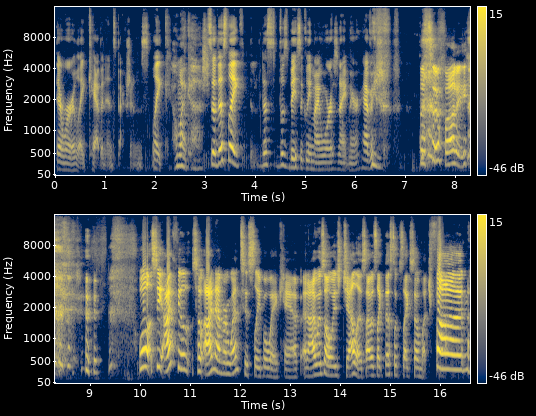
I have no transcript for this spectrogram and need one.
there were like cabin inspections. Like Oh my gosh. so this like this was basically my worst nightmare having That's so funny. well, see, I feel so. I never went to sleepaway camp, and I was always jealous. I was like, "This looks like so much fun."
